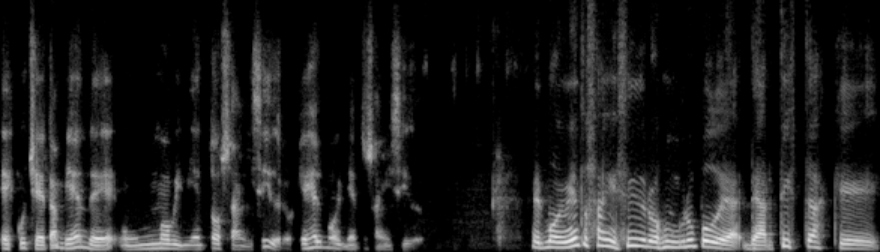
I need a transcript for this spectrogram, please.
escuché también de un movimiento San Isidro. ¿Qué es el movimiento San Isidro? El movimiento San Isidro es un grupo de, artistas que,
